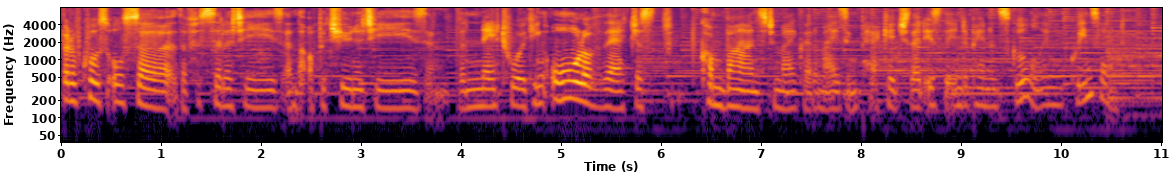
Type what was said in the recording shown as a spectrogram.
But of course, also the facilities and the opportunities and the networking, all of that just combines to make that amazing package that is the independent school in Queensland.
